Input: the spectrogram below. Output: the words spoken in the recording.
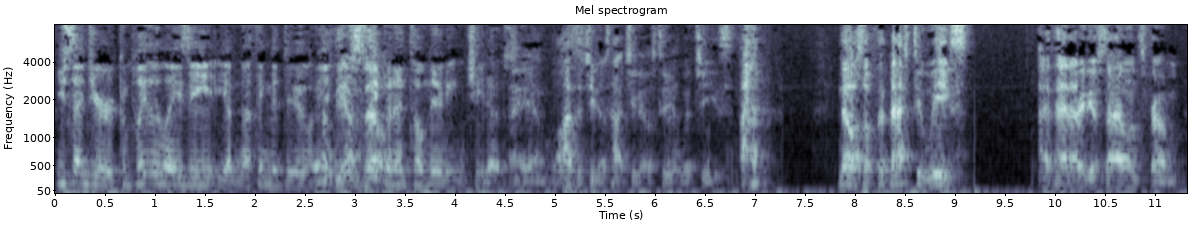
you said you're completely lazy, you have nothing to do, and Nothing you're sleeping until noon eating Cheetos. I am. Lots of Cheetos, hot Cheetos too, with cheese. no, so for the past two weeks, I've had a radio silence from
